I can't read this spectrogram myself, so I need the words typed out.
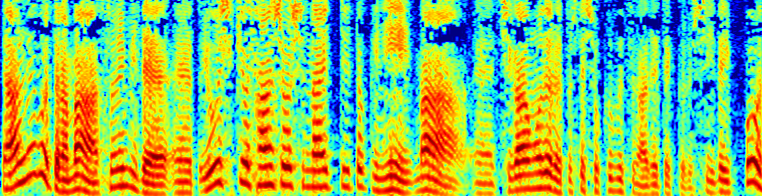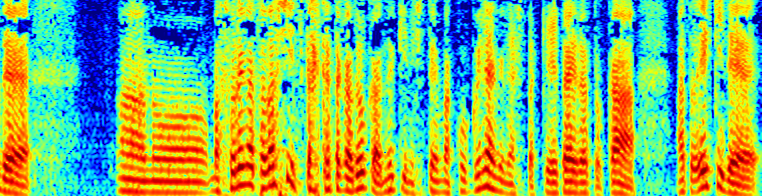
アンルーボーってのはまあそういう意味で、えーと、様式を参照しないっていう時に、まあ、えー、違うモデルとして植物が出てくるし、で、一方で、あの、まあ、それが正しい使い方かどうかは抜きにして、まあ、こう、ぐにゃぐにゃした形態だとか、あと、駅で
